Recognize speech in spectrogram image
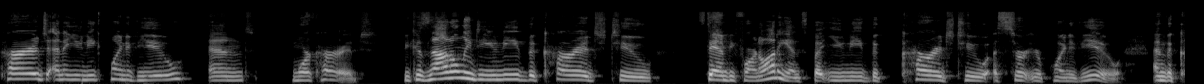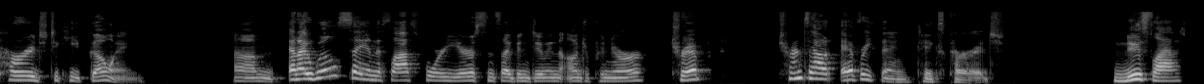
Courage and a unique point of view, and more courage. Because not only do you need the courage to stand before an audience, but you need the courage to assert your point of view and the courage to keep going. Um, and I will say, in this last four years since I've been doing the entrepreneur trip, turns out everything takes courage. Newsflash.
